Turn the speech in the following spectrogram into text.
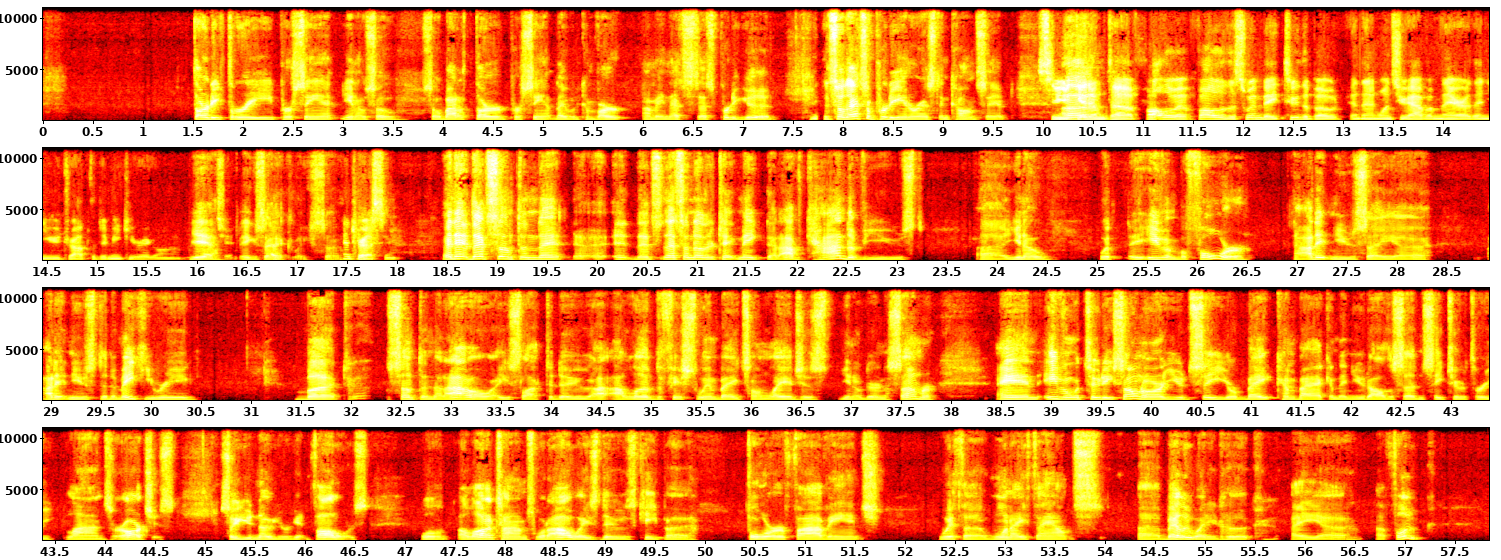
33%, you know, so so about a third percent they would convert. I mean, that's that's pretty good. And so that's a pretty interesting concept. so you get Uh, them to follow it follow the swim bait to the boat and then once you have them there then you drop the Damiki rig on them Yeah, Gotcha. exactly. So interesting and that, that's something that uh, it, that's that's another technique that I've kind of used. Uh, you know, with even before now, I didn't use a uh, I didn't use the Damiki rig, but something that I always like to do. I, I love to fish swim baits on ledges. You know, during the summer. And even with 2D sonar, you'd see your bait come back, and then you'd all of a sudden see two or three lines or arches. So you'd know you were getting followers. Well, a lot of times, what I always do is keep a four or five inch with a one eighth ounce uh, belly weighted hook, a, uh, a fluke,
